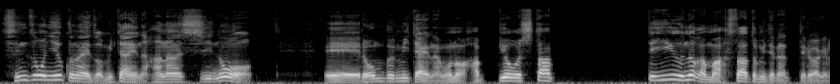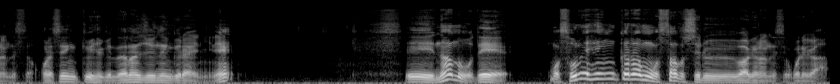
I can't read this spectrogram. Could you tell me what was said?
心臓に良くないぞ、みたいな話の、えー、論文みたいなものを発表したっていうのが、まあ、スタートみたいになってるわけなんですよ。これ1970年ぐらいにね。えー、なので、まあ、その辺からもうスタートしてるわけなんですよ、これが。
